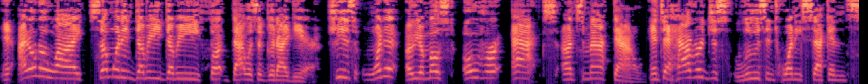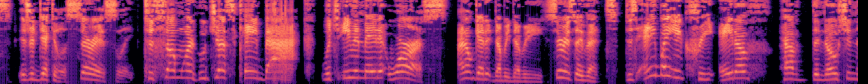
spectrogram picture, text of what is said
And I don't know why someone in WWE thought that was a good idea. She is one of your most over acts on SmackDown. And to have her just lose in 20 seconds is ridiculous. Seriously. To someone who just came back, which even made it worse. I don't get it, WWE. Seriously, Vince. Does anybody in creative have the notion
